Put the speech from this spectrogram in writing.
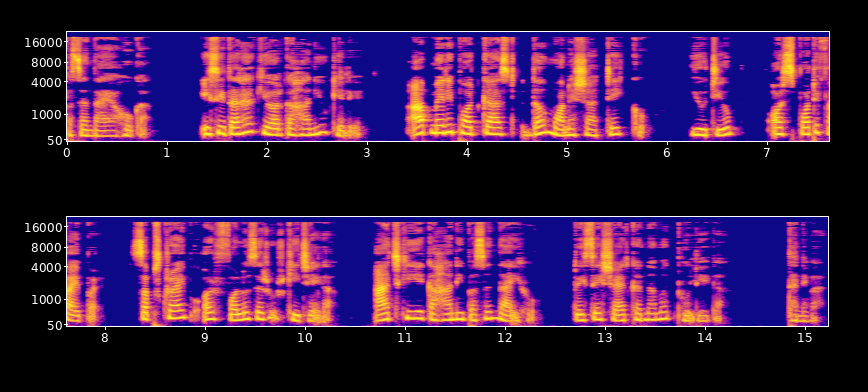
पसंद आया होगा। इसी तरह की और कहानियों के लिए आप मेरी पॉडकास्ट द मोनिशा टेक को यूट्यूब और स्पॉटिफाई पर सब्सक्राइब और फॉलो ज़रूर कीजिएगा। आज की ये कहानी पसंद आई हो तो इसे शेयर करना मत भूलिएगा। धन्यवाद।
